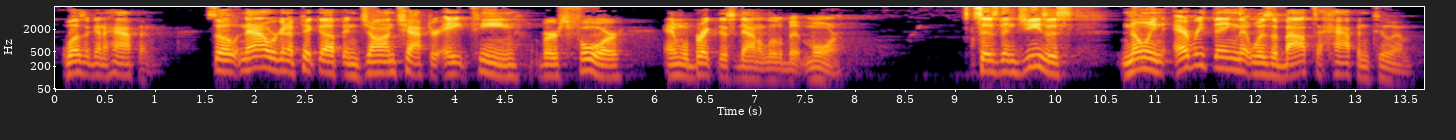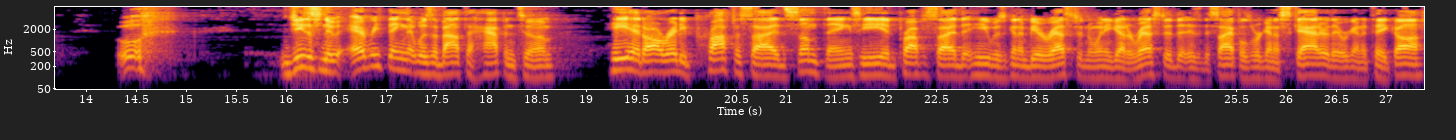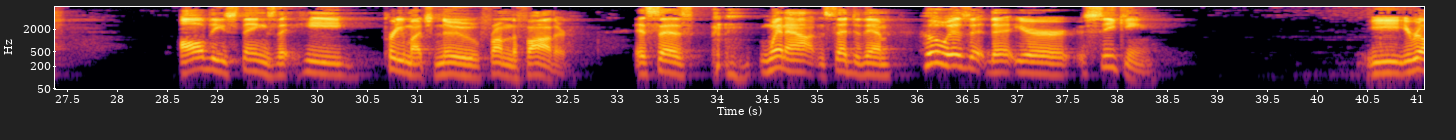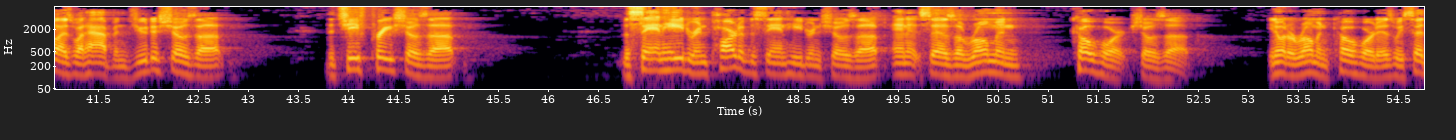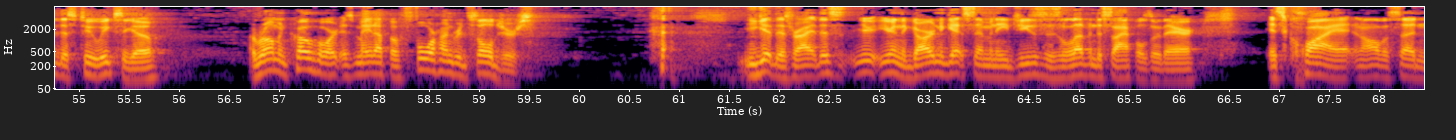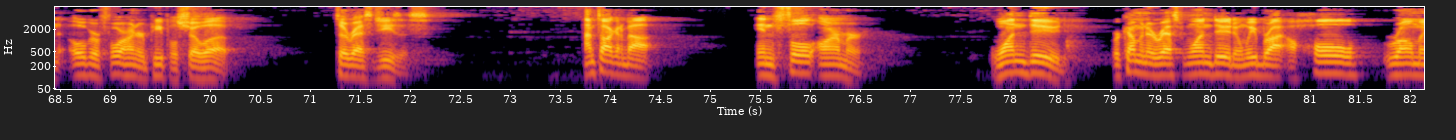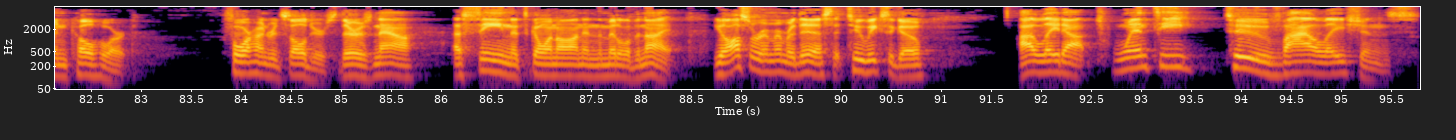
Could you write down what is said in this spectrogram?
wasn't going to happen. So now we're going to pick up in John chapter 18, verse 4, and we'll break this down a little bit more. It says, Then Jesus, knowing everything that was about to happen to him, Jesus knew everything that was about to happen to him he had already prophesied some things. He had prophesied that he was going to be arrested, and when he got arrested, that his disciples were going to scatter, they were going to take off. All these things that he pretty much knew from the Father. It says, went out and said to them, Who is it that you're seeking? You, you realize what happened. Judas shows up, the chief priest shows up, the Sanhedrin, part of the Sanhedrin shows up, and it says a Roman cohort shows up. You know what a Roman cohort is? We said this two weeks ago. A Roman cohort is made up of 400 soldiers. you get this, right? This, you're in the Garden of Gethsemane. Jesus' 11 disciples are there. It's quiet, and all of a sudden, over 400 people show up to arrest Jesus. I'm talking about in full armor. One dude. We're coming to arrest one dude, and we brought a whole Roman cohort 400 soldiers. There is now a scene that's going on in the middle of the night. You'll also remember this that two weeks ago, I laid out 22 violations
